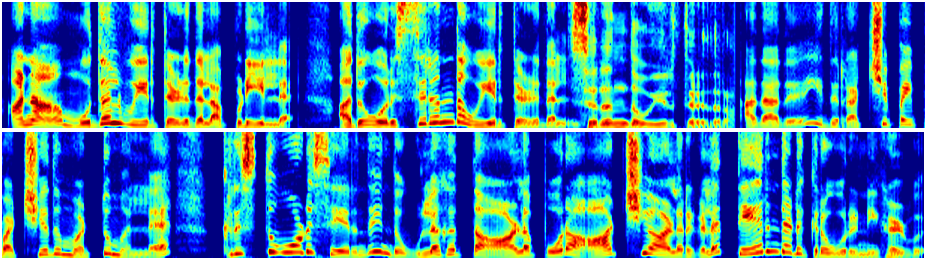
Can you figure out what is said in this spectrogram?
ஆனா முதல் உயிர்த்தெழுதல் அப்படி இல்ல. அது ஒரு சிறந்த உயிர்த்தெழுதல். சிறந்த உயிர்த்தெழுதுறோம் அதாவது இது ரட்சிப்பை பற்றியது மட்டுமல்ல கிறிஸ்துவோடு சேர்ந்து இந்த உலகத்தை ஆளப்போற ஆட்சியாளர்களை தேர்ந்தெடுக்கிற ஒரு நிகழ்வு.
